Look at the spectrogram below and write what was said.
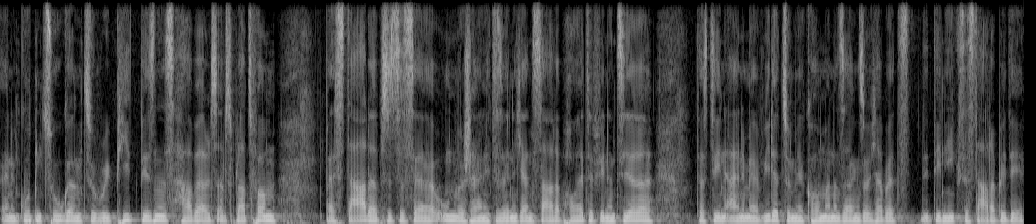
einen guten Zugang zu Repeat-Business habe als, als Plattform. Bei Startups ist es sehr unwahrscheinlich, dass wenn ich ein Startup heute finanziere, dass die in einem Jahr wieder zu mir kommen und sagen, so, ich habe jetzt die nächste Startup-Idee.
